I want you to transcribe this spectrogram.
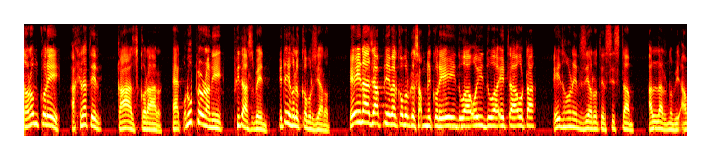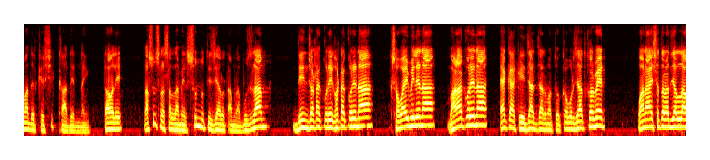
নরম করে আখরাতের কাজ করার এক অনুপ্রেরণা নিয়ে ফিরে আসবেন এটাই হলো কবর জিয়ারত এই না যে আপনি এবার কবরকে সামনে করে এই দোয়া, ওই দোয়া, এটা, ওটা, এই ধরনের জিয়ারতের সিস্টেম আল্লাহর নবী আমাদেরকে শিক্ষা দেন নাই তাহলে রাসুলসাল্লাহ সাল্লামের সুন্নতি জিয়ারত আমরা বুঝলাম। দিন জটা করে, ঘটা করে না, সবাই মিলে না, ভাড়া করে না, একাকে যার যার মতো কবর জাত করবেন। আল্লাহ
